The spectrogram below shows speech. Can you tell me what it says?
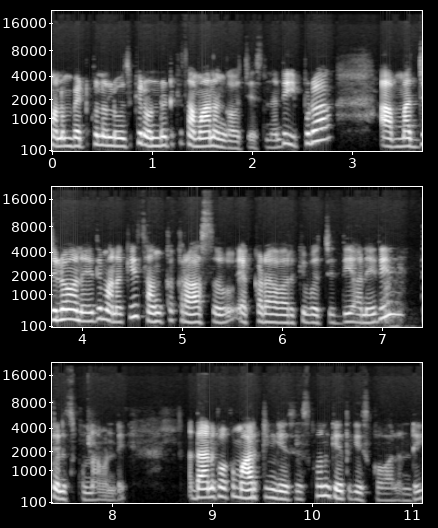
మనం పెట్టుకున్న లూజ్కి రెండింటికి సమానంగా వచ్చేసిందండి. ఇప్పుడు ఆ మధ్యలో అనేది మనకి సంక క్రాస్ ఎక్కడ వరకు వచ్చింది అనేది తెలుసుకున్నామండి. దానికి ఒక మార్కింగ్ వేసేసుకొని గీత గీసుకోవాలండి.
